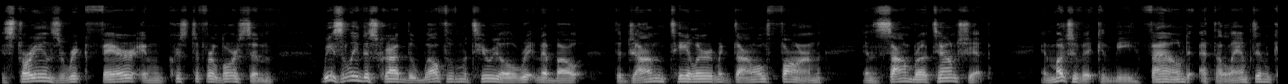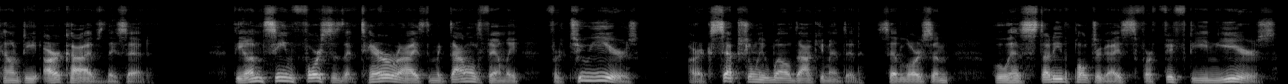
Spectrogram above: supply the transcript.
Historians Rick Fehr and Christopher Laursen recently described the wealth of material written about the John Taylor McDonald Farm in Sombra Township, and much of it can be found at the Lambton County Archives, they said. The unseen forces that terrorized the McDonald family for two years are exceptionally well documented, said Laursen, who has studied poltergeists for 15 years.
